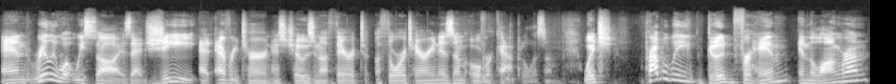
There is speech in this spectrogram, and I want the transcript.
And really, what we saw is that Xi at every turn has chosen author- authoritarianism over capitalism, which probably good for him in the long run,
